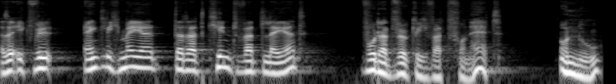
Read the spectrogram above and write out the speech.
Also ich will eigentlich mehr, da dat Kind wat leiert, wo dat wirklich wat von hätt. Und nu?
